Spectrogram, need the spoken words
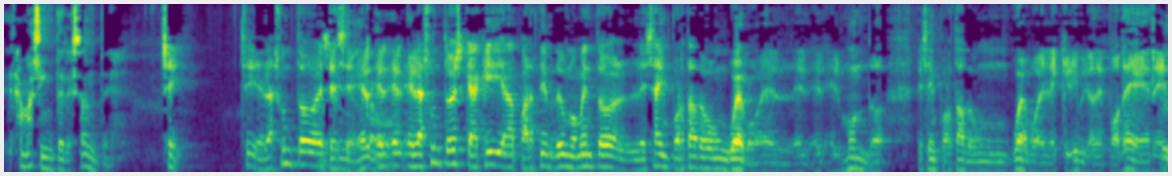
era más interesante. Sí, sí, el asunto es ese. El, cabo. el- el asunto es que aquí, a partir de un momento, les ha importado un huevo el, el- mundo, les ha importado un huevo el equilibrio de poder, el,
